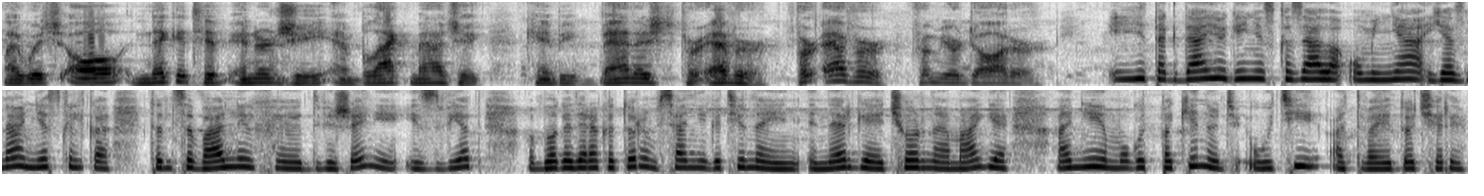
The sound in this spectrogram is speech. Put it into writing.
by which all negative energy and black magic can be banished forever, forever from your daughter. И тогда Йогини сказала, у меня, я знаю несколько танцевальных э, движений из вед, благодаря которым вся негативная эн- энергия, черная магия, они могут покинуть, уйти от твоей дочери.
